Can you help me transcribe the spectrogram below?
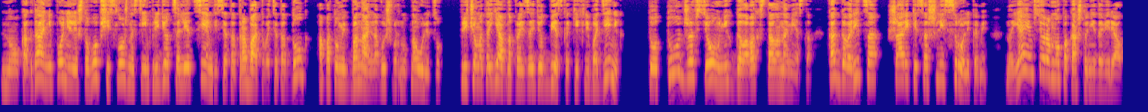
Но когда они поняли, что в общей сложности им придется лет семьдесят отрабатывать этот долг, а потом их банально вышвырнут на улицу, причем это явно произойдет без каких-либо денег, то тут же все у них в головах встало на место. Как говорится, шарики сошлись с роликами, но я им все равно пока что не доверял.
